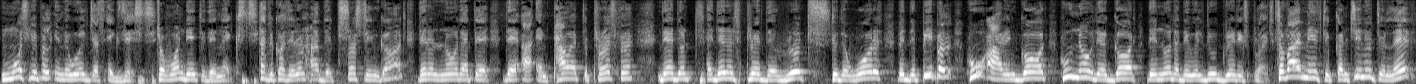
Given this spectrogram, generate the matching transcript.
most people in the world just exist from one day to the next. That's because they don't have the trust in God. They don't know that they, they are empowered to prosper. They don't, they don't spread the roots to the waters. But the people who are in God, who know their God, they know that they will do great exploits. Survive means to continue to live.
